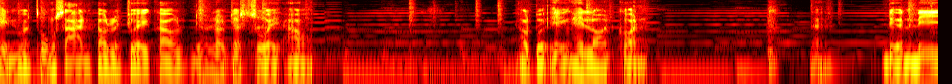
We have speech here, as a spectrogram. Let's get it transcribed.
เห็นว่าสงสารเขาแล้วช่วยเขา เดี๋ยวเราจะซวยเอา เอาตัวเองให้รอดก่อนนะเดือนนี้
